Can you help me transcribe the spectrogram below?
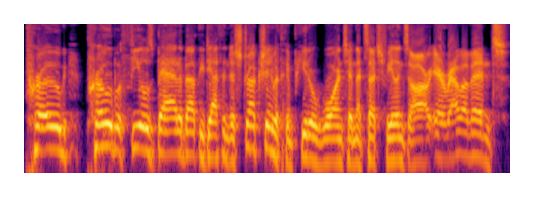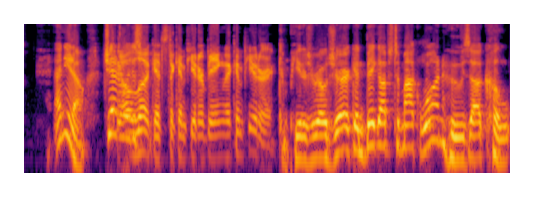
Probe Probe feels bad about the death and destruction, but the computer warns him that such feelings are irrelevant. And you know, generally, Oh, just- look, it's the computer being the computer. computer's a real jerk. And big ups to Mach One, who's uh, col-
